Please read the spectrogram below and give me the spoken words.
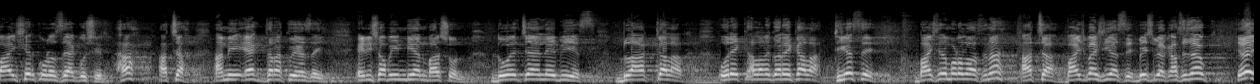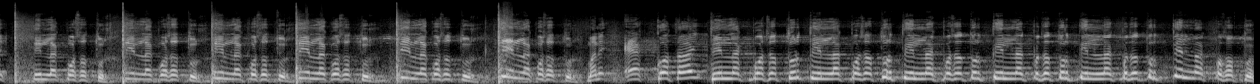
বাইশের, কোনটা আছে একুশের। হ্যাঁ? আচ্ছা আমি এক ধারা কইয়া যাই। এটি সব Indian version dual channel ABS black colour ওরে কালার করে কালা ঠিক আছে? বাইশের মডেল আছে না আচ্ছা বাইশ বাইশই আছে বেশি ব্যাগ আছে যাও এই তিন লাখ পঁচাত্তর তিন লাখ পঁচাত্তর তিন লাখ পঁচাত্তর তিন লাখ পঁচাত্তর তিন লাখ পঁচাত্তর তিন লাখ পঁচাত্তর মানে এক কথায় তিন লাখ পঁচাত্তর তিন লাখ পঁচাত্তর তিন লাখ পঁচাত্তর তিন লাখ পঁচাত্তর তিন লাখ পঁচাত্তর তিন লাখ পঁচাত্তর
